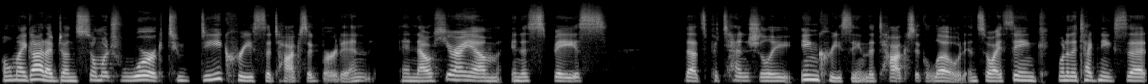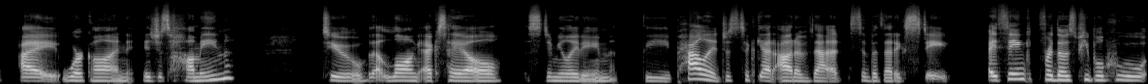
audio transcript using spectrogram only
oh my God, I've done so much work to decrease the toxic burden. And now here I am in a space that's potentially increasing the toxic load. And so I think one of the techniques that I work on is just humming to that long exhale, stimulating the palate just to get out of that sympathetic state. I think for those people who,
